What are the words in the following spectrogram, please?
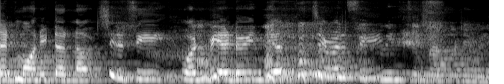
That monitor now. She'll see what we are doing here. She will see. We'll one more time.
